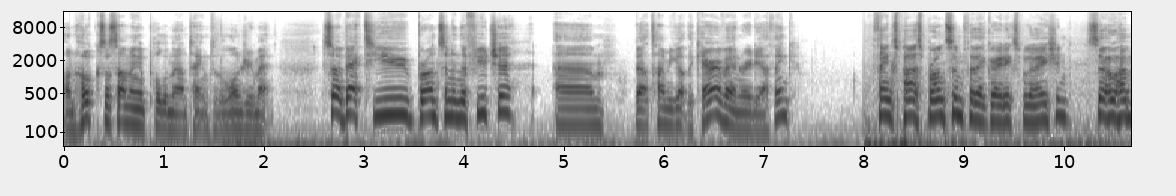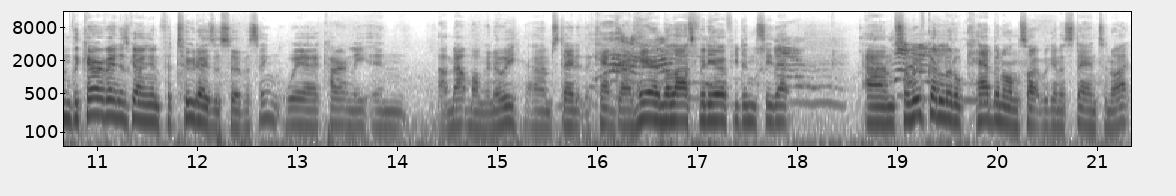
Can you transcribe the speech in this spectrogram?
on hooks or something and pull them out and take them to the laundromat. So back to you, Bronson, in the future. Um, about time you got the caravan ready, I think. Thanks, Past Bronson, for that great explanation. So, um, the caravan is going in for two days of servicing. We're currently in uh, Mount Maunganui. Um, stayed at the campground here in the last video, if you didn't see that. Um, so we've got a little cabin on site we're going to stay in tonight.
